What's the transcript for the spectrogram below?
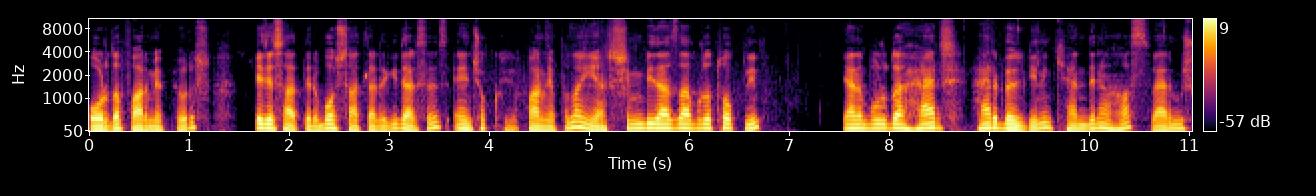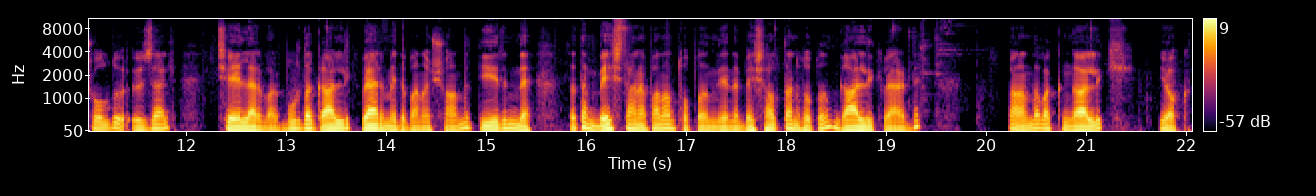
Orada farm yapıyoruz. Gece saatleri boş saatlerde giderseniz en çok farm yapılan yer. Şimdi biraz daha burada toplayayım. Yani burada her her bölgenin kendine has vermiş olduğu özel şeyler var. Burada garlic vermedi bana şu anda. Diğerinde zaten 5 tane falan topladım diğerine. 5-6 tane topladım. Garlic verdi. Şu anda bakın garlic yok.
